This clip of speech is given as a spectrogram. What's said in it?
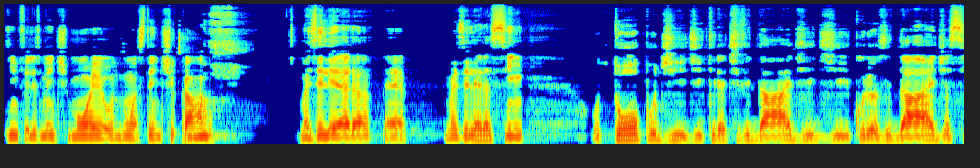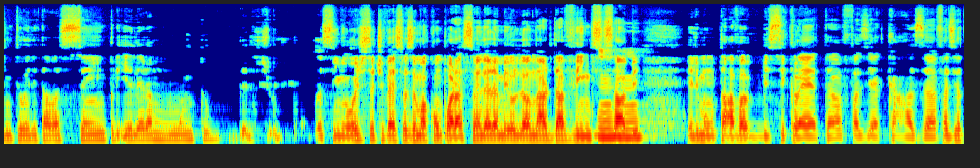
que infelizmente morreu num acidente de carro. Mas ele era. É, mas ele era assim o topo de, de criatividade, de curiosidade, assim, então ele tava sempre, e ele era muito, assim, hoje se eu tivesse fazer uma comparação, ele era meio Leonardo da Vinci, uhum. sabe? Ele montava bicicleta, fazia casa, fazia,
